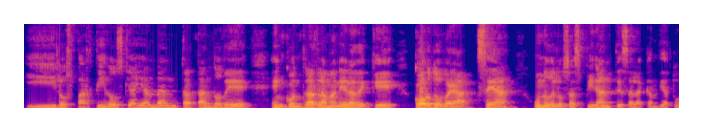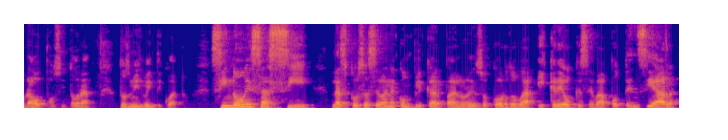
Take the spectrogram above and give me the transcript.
y los partidos que ahí andan tratando de encontrar la manera de que Córdoba sea uno de los aspirantes a la candidatura opositora 2024. Si no es así, las cosas se van a complicar para Lorenzo Córdoba y creo que se va a potenciar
